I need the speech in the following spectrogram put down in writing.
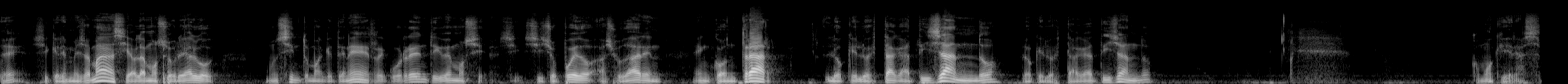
¿eh? si querés me llamás, si hablamos sobre algo, un síntoma que tenés recurrente y vemos si, si yo puedo ayudar en encontrar lo que lo está gatillando, lo que lo está gatillando, como quieras.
